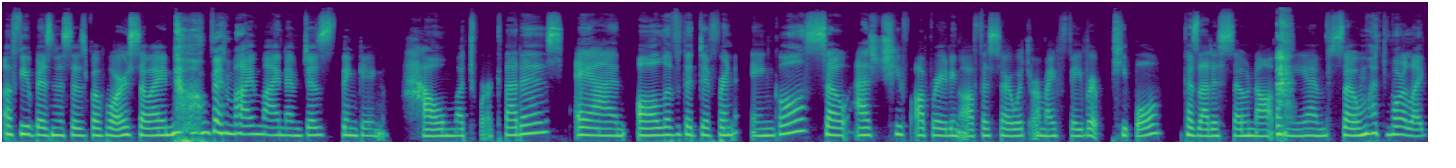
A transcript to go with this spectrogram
a few businesses before, so I know in my mind, I'm just thinking how much work that is and all of the different angles. So, as chief operating officer, which are my favorite people because that is so not me. I'm so much more like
